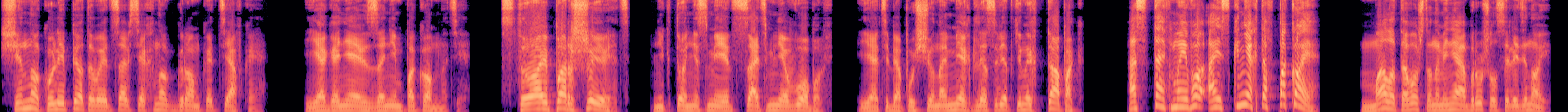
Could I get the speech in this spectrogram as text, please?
Щенок улепетывает со всех ног, громко тявкая. Я гоняюсь за ним по комнате. «Стой, паршивец! Никто не смеет ссать мне в обувь! Я тебя пущу на мех для Светкиных тапок!» «Оставь моего айскнехта в покое!» Мало того, что на меня обрушился ледяной,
